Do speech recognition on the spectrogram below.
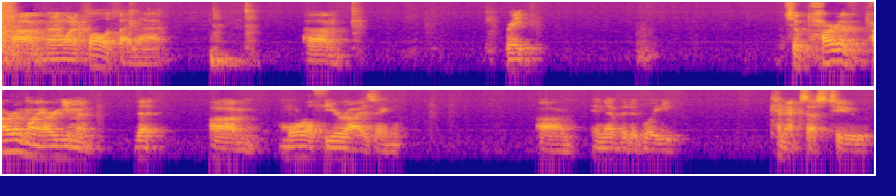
um, and I want to qualify that. Um, right. So part of part of my argument that um, moral theorizing um, inevitably connects us to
